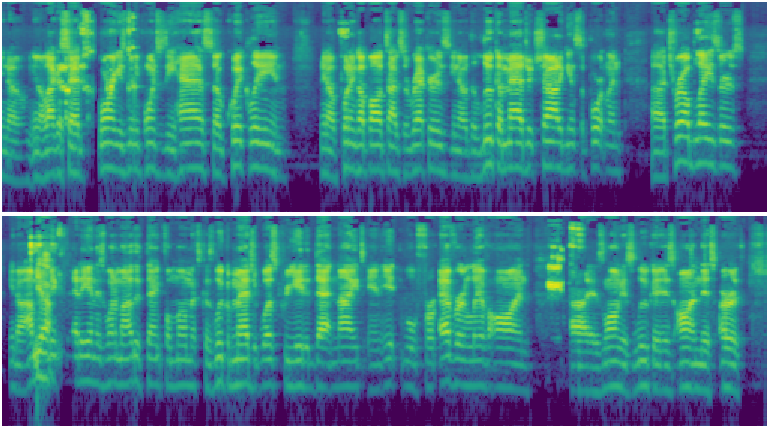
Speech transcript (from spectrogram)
You know, you know, like I said, scoring as many points as he has so quickly, and you know, putting up all types of records. You know, the Luka Magic shot against the Portland uh, Trailblazers. You know, I'm Yeah. gonna mix that in as one of my other thankful moments because Luka Magic was created that night, and it will forever live on uh, as long as Luka is on this earth.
